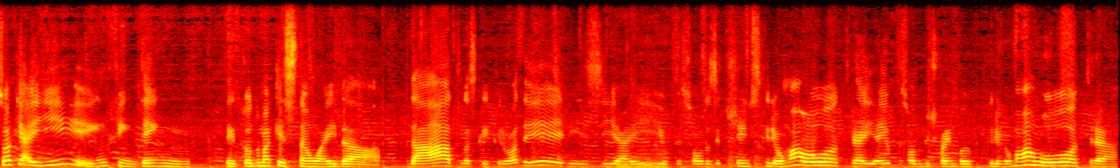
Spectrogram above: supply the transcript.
Só que aí, enfim, tem tem toda uma questão aí da, da Atlas que criou a deles, e aí o pessoal das exchanges criou uma outra, e aí o pessoal do Bitcoin Bank criou uma outra.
